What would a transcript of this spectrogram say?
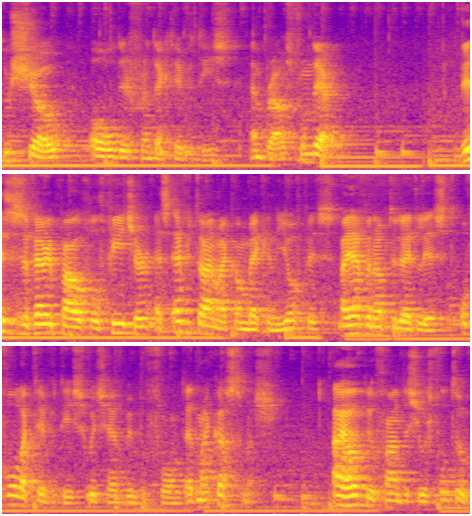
to show all different activities and browse from there. This is a very powerful feature as every time I come back in the office I have an up-to-date list of all activities which have been performed at my customers. I hope you'll find this useful too.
